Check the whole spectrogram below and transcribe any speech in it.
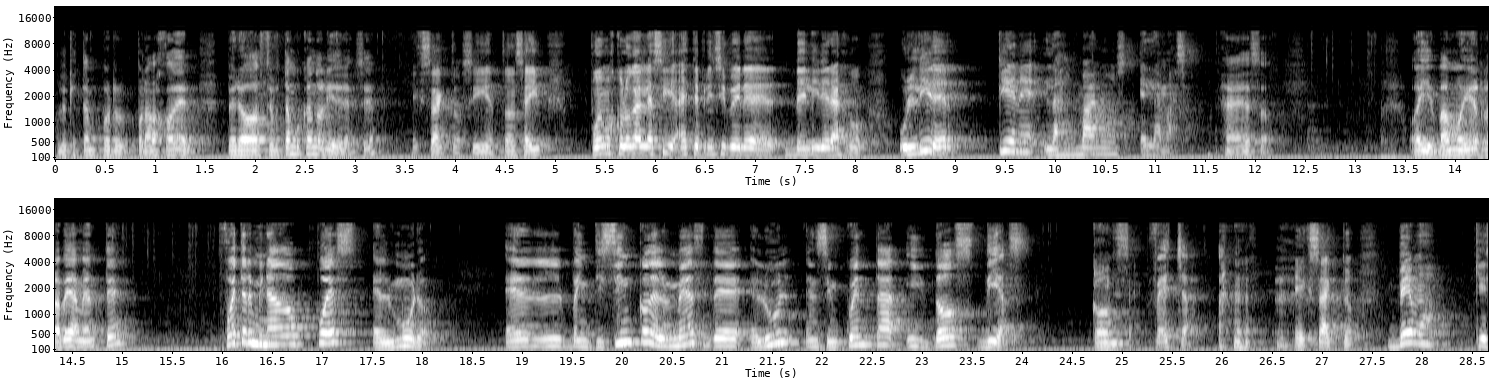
los que están por, por abajo de él. Pero se están buscando líderes, ¿sí? Exacto, sí. Entonces ahí podemos colocarle así a este principio de de liderazgo. Un líder tiene las manos en la masa. Eso. Oye, vamos a ir rápidamente. Fue terminado, pues, el muro. El 25 del mes de Elul en 52 días. Con Exacto. fecha. Exacto. Vemos que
